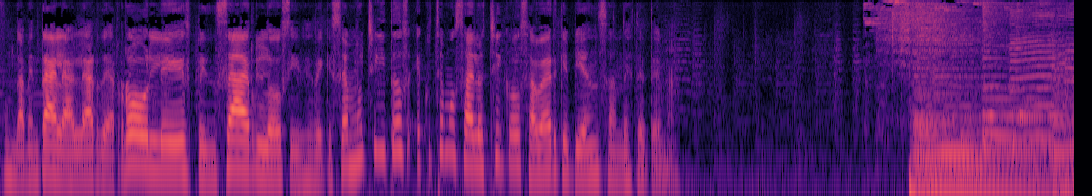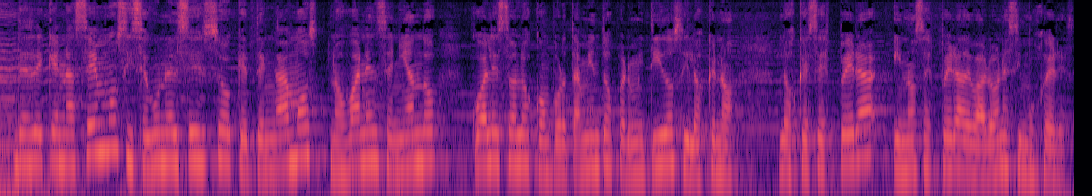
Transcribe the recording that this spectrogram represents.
fundamental hablar de roles, pensarlos y desde que sean muy chiquitos, escuchemos a los chicos a ver qué piensan de este tema. Desde que nacemos y según el sexo que tengamos, nos van enseñando cuáles son los comportamientos permitidos y los que no, los que se espera y no se espera de varones y mujeres.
